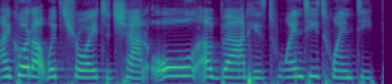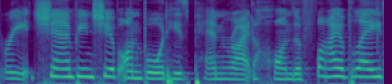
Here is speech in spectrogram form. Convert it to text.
I caught up with Troy to chat all about his 2023 championship on board his Penrite Honda Fireblade,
